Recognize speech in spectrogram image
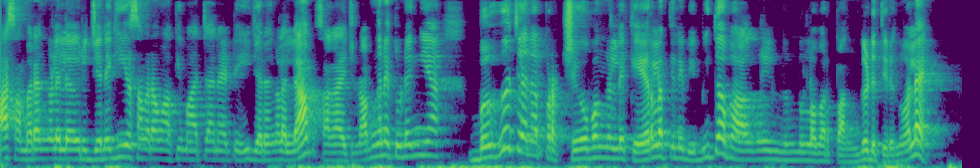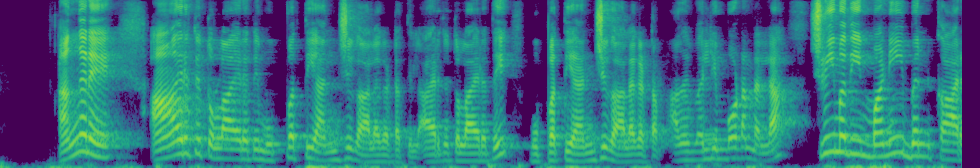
ആ സമരങ്ങളിൽ ഒരു ജനകീയ സമരമാക്കി മാറ്റാനായിട്ട് ഈ ജനങ്ങളെല്ലാം സഹായിച്ചിട്ടുണ്ട്. അങ്ങനെ തുടങ്ങിയ ബഹുജന പ്രക്ഷോഭങ്ങളിൽ കേരളത്തിലെ വിവിധ ഭാഗങ്ങളിൽ നിന്നുള്ളവർ പങ്കെടുത്തിരുന്നു അല്ലെ? അങ്ങനെ ആയിരത്തി തൊള്ളായിരത്തി മുപ്പത്തി അഞ്ച് കാലഘട്ടത്തിൽ ആയിരത്തി തൊള്ളായിരത്തി മുപ്പത്തി അഞ്ച് കാലഘട്ടം അത് വലിയ ഇമ്പോർട്ടന്റ് അല്ല ശ്രീമതി മണിബൻ കാര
